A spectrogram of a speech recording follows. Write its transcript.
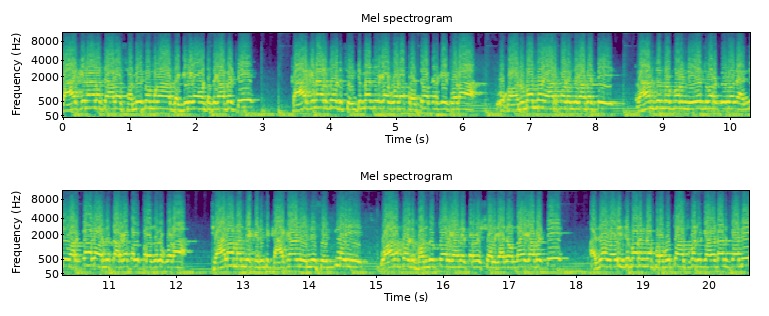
కాకినాడ చాలా సమీపంగా దగ్గరగా ఉంటుంది కాబట్టి కాకినాడతో సెంటిమెంటల్గా కూడా ప్రతి ఒక్కరికి కూడా ఒక అనుబంధం ఏర్పడింది కాబట్టి రామచంద్రపురం నియోజకవర్గంలోని అన్ని వర్గాలు అన్ని తరగతుల ప్రజలు కూడా చాలా మంది ఇక్కడి నుంచి కాకినాడలో వెళ్ళి సెటిల్ అయ్యి వాళ్ళతోటి బంధుత్వాలు కానీ ఇతర విషయాలు కానీ ఉన్నాయి కాబట్టి అదే వైద్యపరంగా ప్రభుత్వ హాస్పిటల్కి వెళ్ళడానికి కానీ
